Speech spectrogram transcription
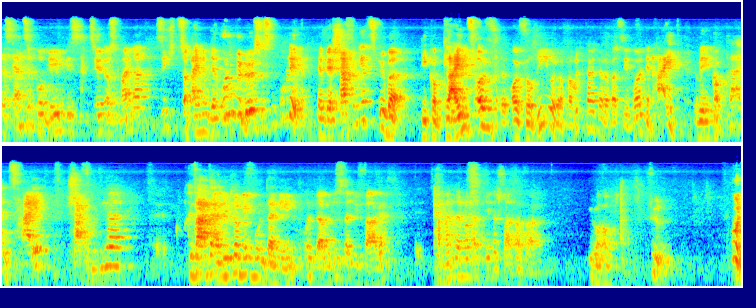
das ganze Problem ist, zählt aus meiner Sicht zu einem der ungelöstesten Probleme. Denn wir schaffen jetzt über die Compliance-Euphorie oder Verrücktheit oder was Sie wollen, den Hype, über den Compliance-Hype, schaffen wir äh, private Ermittlungen im Unternehmen. Und damit ist dann die Frage, kann man dann noch ein drittes Strafverfahren überhaupt führen? Gut,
